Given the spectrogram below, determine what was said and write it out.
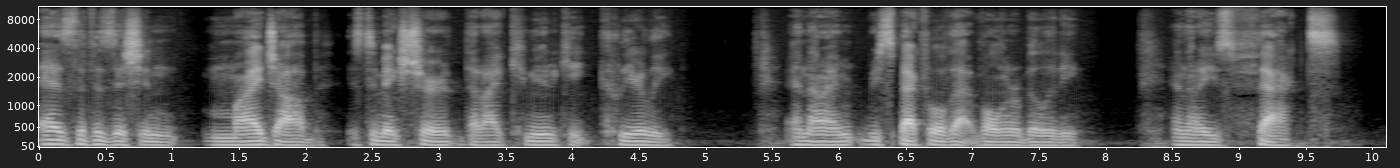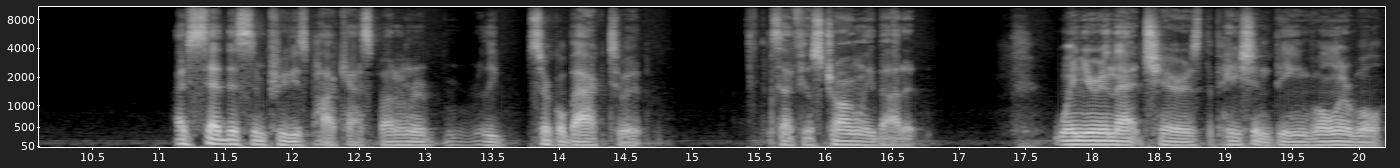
as the physician, my job is to make sure that I communicate clearly and that I'm respectful of that vulnerability and that I use facts. I've said this in previous podcasts, but I don't want to really circle back to it because I feel strongly about it. When you're in that chair as the patient being vulnerable,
